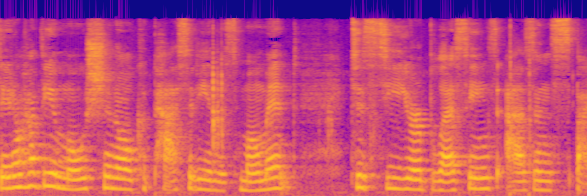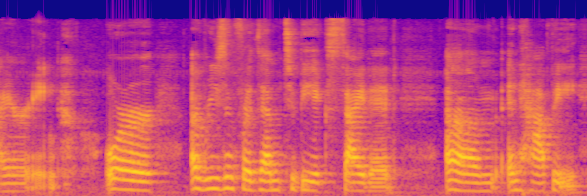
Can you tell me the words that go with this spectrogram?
they don't have the emotional capacity in this moment to see your blessings as inspiring or a reason for them to be excited um, and happy.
